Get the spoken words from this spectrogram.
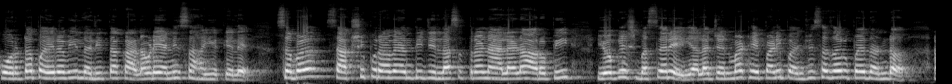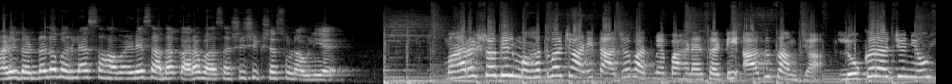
कोर्ट पैरवी ललिता कानवडे यांनी सहाय्य केले. सबळ साक्षी पुराव्यांती जिल्हा सत्र न्यायालयानं आरोपी योगेश बसेरे याला जन्मठेप आणि पंचवीस हजार रुपये दंड आणि दंड न भरल्यास सहा महिने साधा कारावास अशी शिक्षा सुनावली आहे. महाराष्ट्रातील महत्त्वाच्या आणि ताज्या बातम्या पाहण्यासाठी आजच आमच्या Lokrajya news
